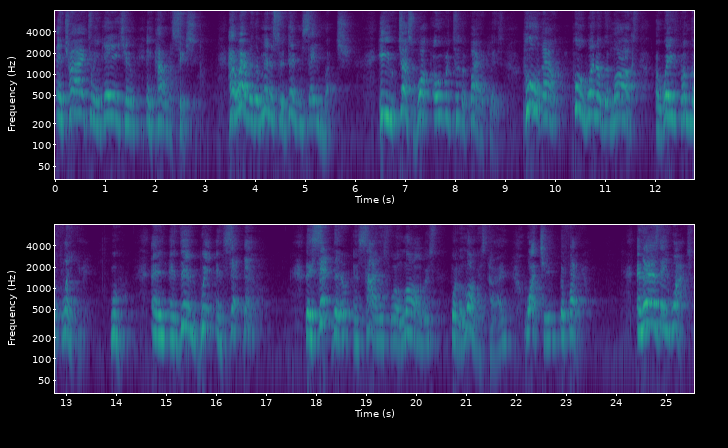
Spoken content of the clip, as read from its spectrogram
and tried to engage him in conversation. However, the minister didn't say much. He just walked over to the fireplace, pulled out, pulled one of the logs away from the flame, and, and then went and sat down. They sat there in silence for, longest, for the longest time, watching the fire. And as they watched,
